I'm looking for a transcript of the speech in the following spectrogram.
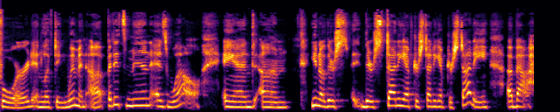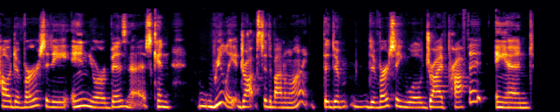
forward and lifting women up, but it's men as well. And um, you know, there's there's study after study after study about how diversity in your business can really it drops to the bottom line. The di- diversity will drive profit and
